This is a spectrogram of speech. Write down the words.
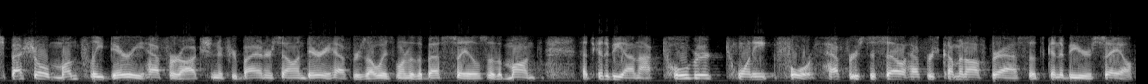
special monthly dairy heifer auction if you're buying or selling dairy heifers. Always one of the best sales of the month. That's going to be on October 24th. Heifers to sell, heifers coming off grass. That's going to be your sale.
